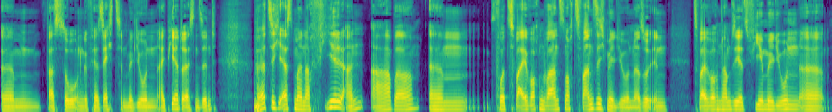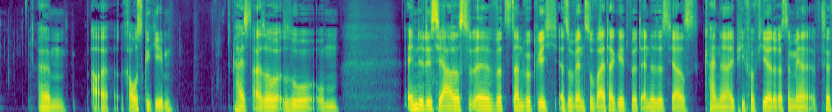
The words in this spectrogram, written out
ähm, was so ungefähr 16 Millionen IP-Adressen sind. Hört sich erstmal nach viel an, aber ähm, vor zwei Wochen waren es noch 20 Millionen. Also in zwei Wochen haben sie jetzt 4 Millionen äh, ähm, rausgegeben. Heißt also, so um Ende des Jahres äh, wird es dann wirklich, also wenn es so weitergeht, wird Ende des Jahres keine IPv4-Adresse mehr ver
